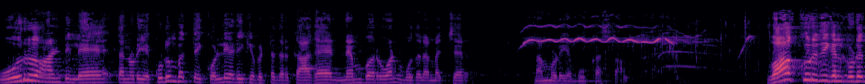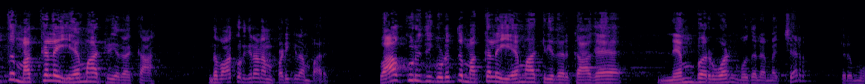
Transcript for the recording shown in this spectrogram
ஒரு ஆண்டிலே தன்னுடைய குடும்பத்தை கொள்ளையடிக்க விட்டதற்காக நம்பர் ஒன் முதலமைச்சர் நம்முடைய மு க ஸ்டாலின். வாக்குறுதிகள் கொடுத்து மக்களை ஏமாற்றியதற்காக இந்த வாக்குறுதிலாம் நம்ம படிக்கலாம் பாருங்க. வாக்குறுதி கொடுத்து மக்களை ஏமாற்றியதற்காக நம்பர் ஒன் முதலமைச்சர் திரு மு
